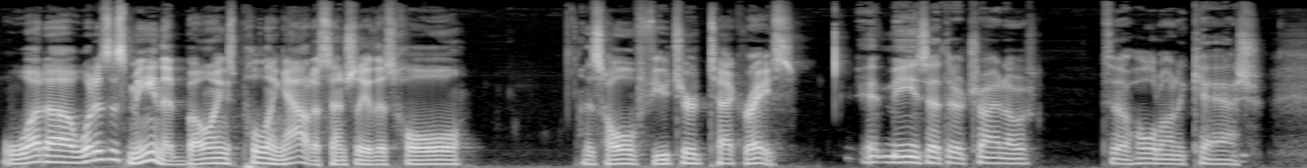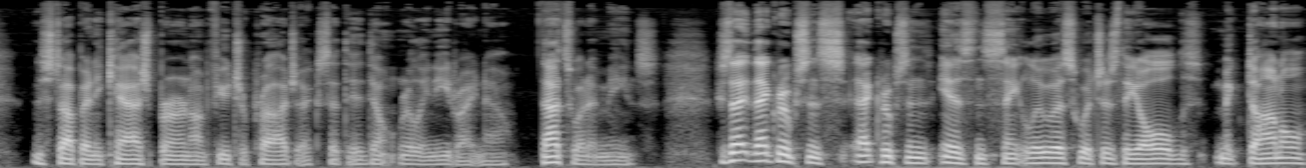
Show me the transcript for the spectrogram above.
what uh, what does this mean that Boeing's pulling out essentially this whole this whole future tech race? It means that they're trying to to hold on to cash and stop any cash burn on future projects that they don't really need right now. That's what it means. Because that, that group's in, that group's in, is in St. Louis, which is the old McDonnell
